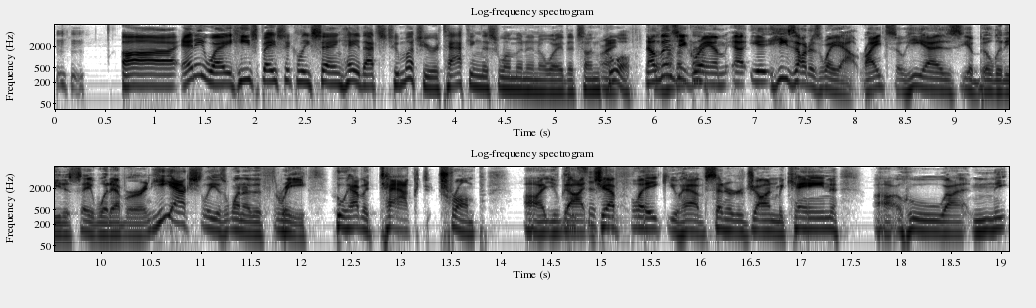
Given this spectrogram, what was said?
uh, anyway, he's basically saying, "Hey, that's too much. You're attacking this woman in a way that's Right. uncool." Now, So Lindsey? Graham, uh, he's on his way out, right? So he has the ability to say whatever. And he actually is one of the three who have attacked Trump. Uh, you've got Consistent. Jeff Flake, you have Senator John McCain, uh, who uh, ne-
